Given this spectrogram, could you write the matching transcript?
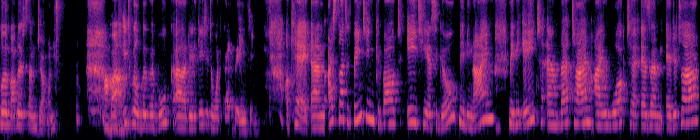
be published in German uh-huh. but it will be the book uh, dedicated to watercolor painting. Okay, and I started painting about eight years ago, maybe nine, maybe eight, and that time I worked as an editor.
